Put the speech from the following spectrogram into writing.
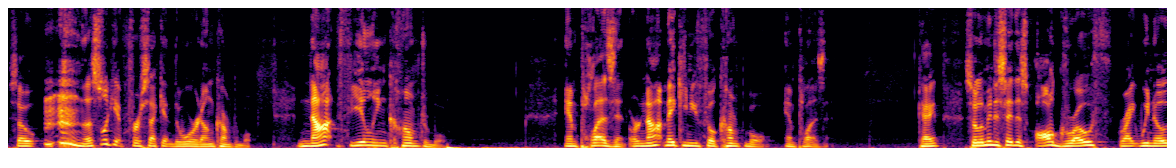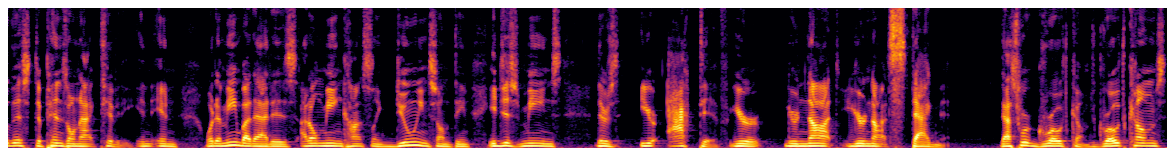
So let's look at for a second the word uncomfortable. Not feeling comfortable and pleasant, or not making you feel comfortable and pleasant. Okay. So let me just say this all growth, right? We know this depends on activity. And, and what I mean by that is I don't mean constantly doing something. It just means there's you're active. You're you're not you're not stagnant. That's where growth comes. Growth comes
